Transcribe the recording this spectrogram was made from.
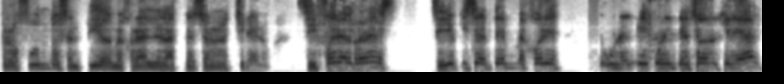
profundo sentido de mejorarle las pensiones a los chilenos. Si fuera al revés, si yo quisiera tener mejores, una, una intención general,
